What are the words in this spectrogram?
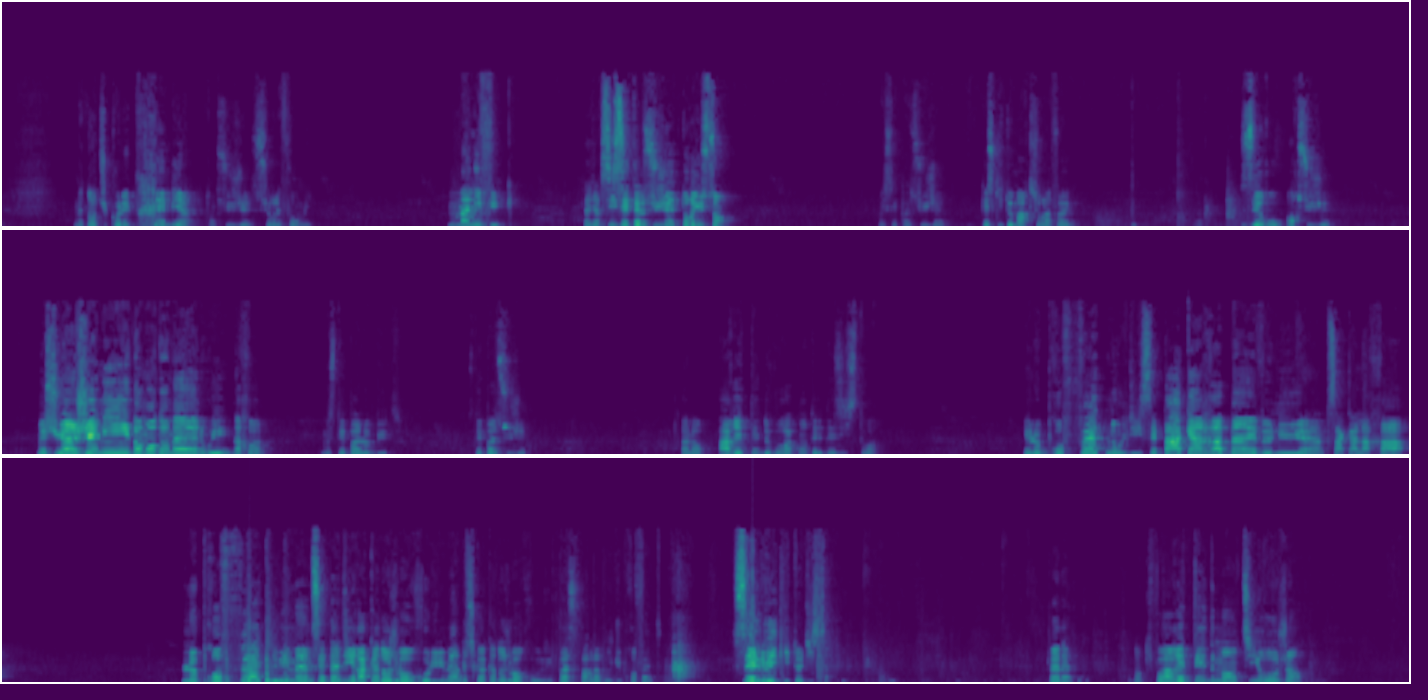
Maintenant tu connais très bien ton sujet sur les fourmis. Magnifique. C'est-à-dire si c'était le sujet, tu aurais eu 100. Mais c'est pas le sujet. Qu'est-ce qui te marque sur la feuille? Zéro, hors sujet. Mais je suis un génie dans mon domaine. Oui, Nachon. Mais ce n'était pas le but. Ce n'était pas le sujet. Alors arrêtez de vous raconter des histoires. Et le prophète nous le dit. C'est pas qu'un rabbin est venu un psakalacha. Le prophète lui-même, c'est-à-dire Akadosh Baruch lui-même, parce qu'Akadosh Baruch passe par la bouche du prophète, c'est lui qui te dit ça. Donc il faut arrêter de mentir aux gens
